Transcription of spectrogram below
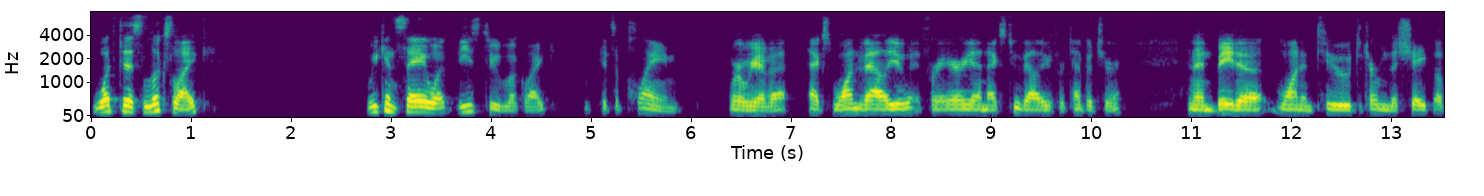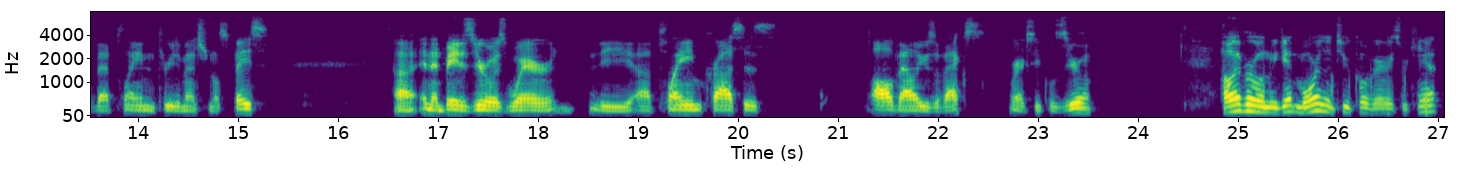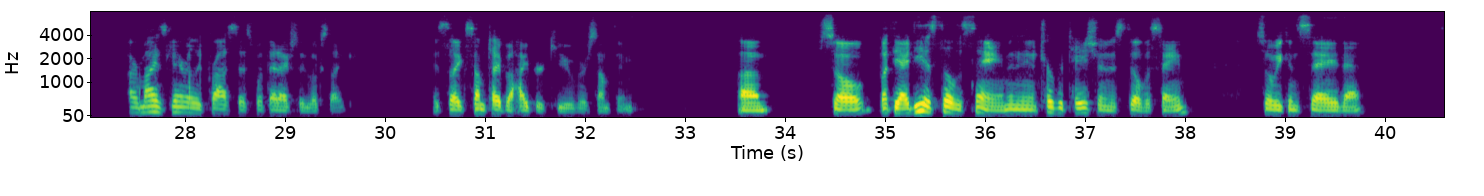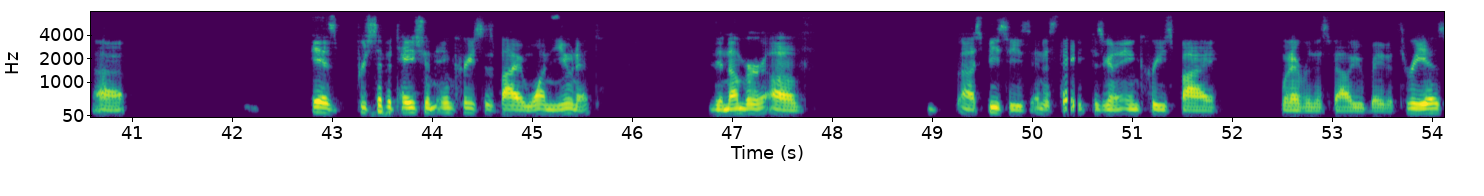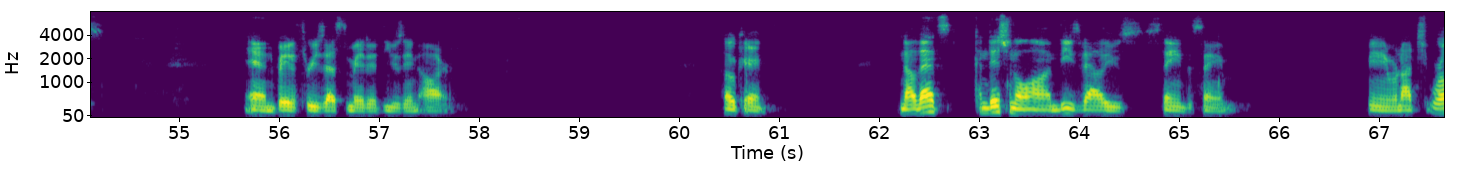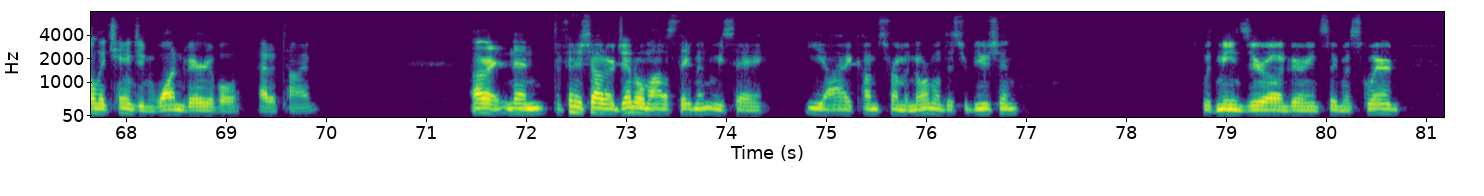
What this looks like, we can say what these two look like. It's a plane where we have a x1 value for area and x2 value for temperature. And then beta 1 and 2 determine the shape of that plane in three-dimensional space. Uh, and then beta 0 is where the uh, plane crosses all values of x, where x equals 0. However, when we get more than two covariates, we can't, our minds can't really process what that actually looks like. It's like some type of hypercube or something. Um, so, but the idea is still the same and the interpretation is still the same. So we can say that uh, as precipitation increases by one unit, the number of uh, species in a state is going to increase by whatever this value beta 3 is. And beta 3 is estimated using R. Okay. Now that's conditional on these values staying the same, meaning we're not, we're only changing one variable at a time. All right, and then to finish out our general model statement, we say EI comes from a normal distribution with mean zero and variance sigma squared,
